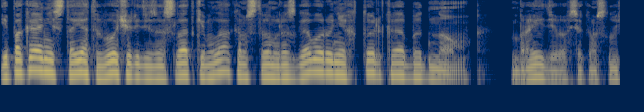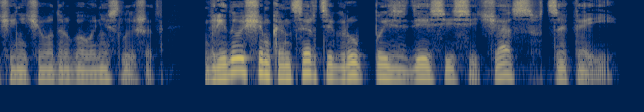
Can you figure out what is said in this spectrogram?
и пока они стоят в очереди за сладким лакомством, разговор у них только об одном. Брейди, во всяком случае, ничего другого не слышит — грядущем концерте группы «Здесь и сейчас» в ЦКИ.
